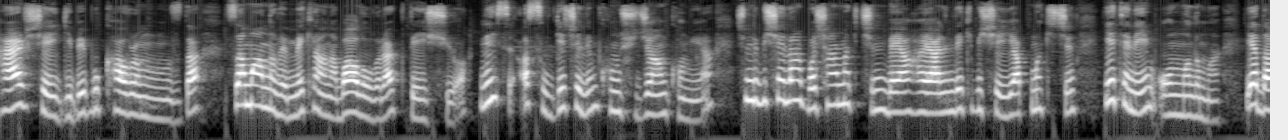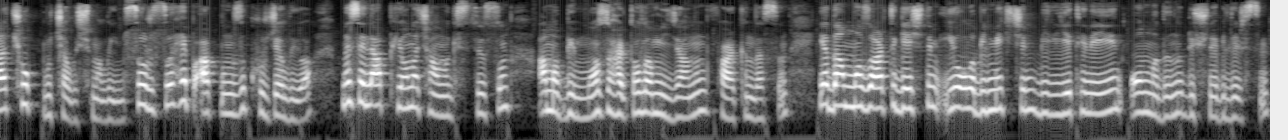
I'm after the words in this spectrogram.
her şey gibi bu kavramımızda zamana ve mekana bağlı olarak değişiyor. Neyse asıl geçelim konuşacağım konuya. Şimdi bir şeyler başarmak için veya hayalindeki bir şey yapmak için yeteneğim olmalı mı? Ya da çok mu çalışmalıyım sorusu hep aklımızı kurcalıyor. Mesela piyano çalmak istiyorsun ama bir Mozart olamayacağının farkındasın. Ya da Mozart'ı geçtim iyi olabilmek için bir yeteneğin olmadığını düşünebilirsin.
